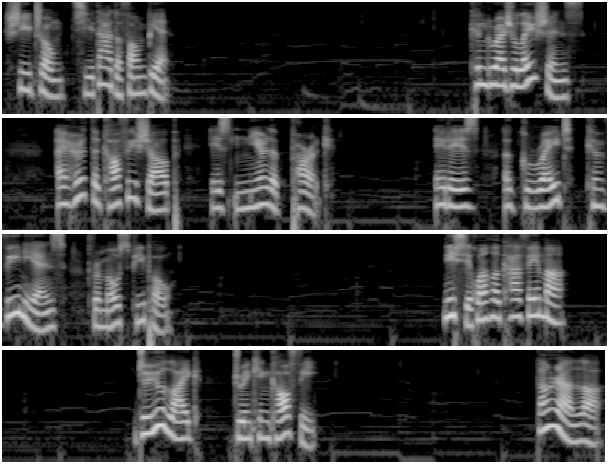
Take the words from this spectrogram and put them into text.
是一种极大的方便。Congratulations! I heard the coffee shop is near the park. It is a great convenience for most people. 你喜欢喝咖啡吗 ？Do you like drinking coffee? 当然了，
